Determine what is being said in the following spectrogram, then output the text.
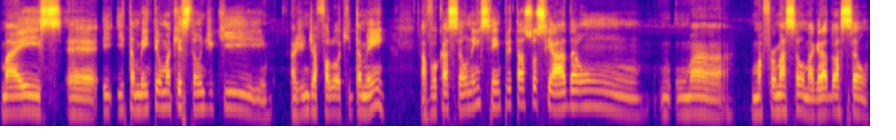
Mas, é, e, e também tem uma questão de que a gente já falou aqui também, a vocação nem sempre está associada a um, uma, uma formação, uma graduação,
